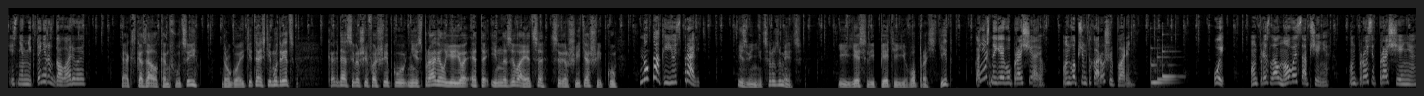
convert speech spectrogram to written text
и с ним никто не разговаривает. Как сказал Конфуций, другой китайский мудрец, когда, совершив ошибку, не исправил ее, это и называется совершить ошибку. Но как ее исправить? Извиниться, разумеется. И если Петя его простит... Конечно, я его прощаю. Он, в общем-то, хороший парень. Ой, он прислал новое сообщение. Он просит прощения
